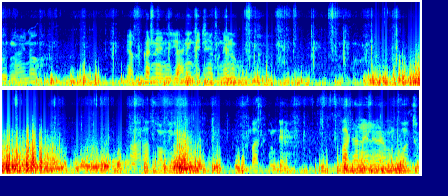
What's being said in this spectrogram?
ఊరు నాయన ఎక్కడ నేను? యానికి వచ్చినప్పుడు నేను? ఆరా స్వామి బతుకుంటే బట్టలు అమ్ముకోవచ్చు.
